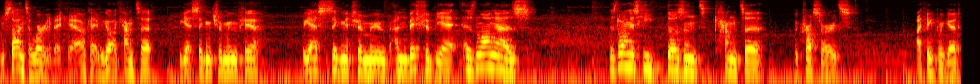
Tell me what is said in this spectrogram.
I'm starting to worry a bit here. Okay, we got a counter. We get signature move here. We get a signature move, and this should be it. As long as... As long as he doesn't counter the Cross Rhodes, I think we're good.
